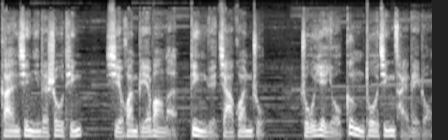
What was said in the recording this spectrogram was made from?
感谢您的收听，喜欢别忘了订阅加关注，主页有更多精彩内容。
